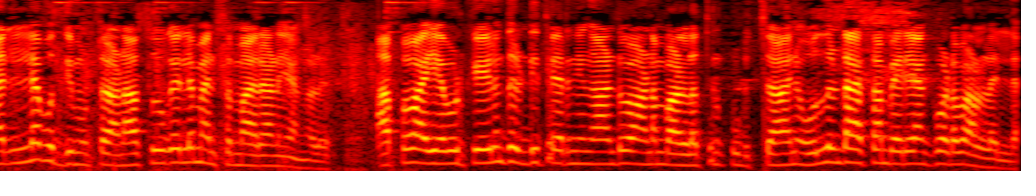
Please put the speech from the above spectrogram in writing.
നല്ല ബുദ്ധിമുട്ടാണ്. അസുഖമില്ല മനുഷ്യന്മാരാണ് ഞങ്ങൾ. അപ്പൊ വയ്യവുടുക്കയിലും തിണ്ടി തെരഞ്ഞുങ്ങാണ്ട് വേണം വെള്ളത്തിന് കുടിച്ചാനും ഒന്നുണ്ടാക്കാൻ വരെ ഞങ്ങൾക്ക് ഇവിടെ വെള്ളമില്ല.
